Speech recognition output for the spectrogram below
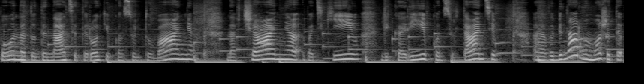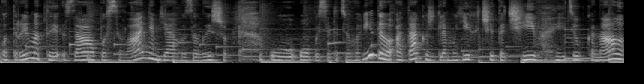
понад 11 років консультування, навчання батьків, лікарів, консультантів. Е, Вебінар ви можете отримати за посиланням, я його залишу у описі до цього відео, а також для моїх читачів YouTube каналу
